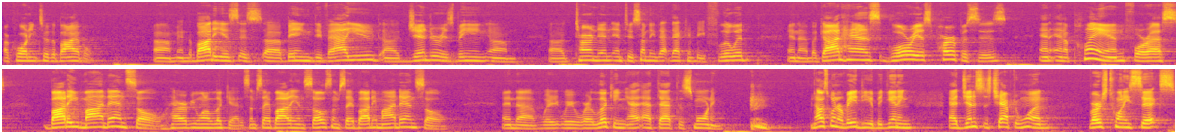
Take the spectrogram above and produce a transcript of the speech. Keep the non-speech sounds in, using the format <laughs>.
according to the Bible. Um, and the body is, is uh, being devalued, uh, gender is being um, uh, turned in, into something that, that can be fluid. And, uh, but God has glorious purposes and, and a plan for us body, mind, and soul, however you want to look at it. Some say body and soul, some say body, mind, and soul. And uh, we, we, we're looking at, at that this morning. <clears throat> now I was going to read to you beginning at Genesis chapter 1, verse 26.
